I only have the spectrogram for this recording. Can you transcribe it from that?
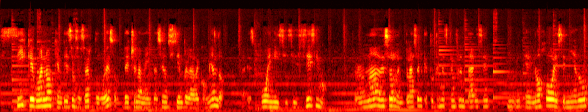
Sí, qué bueno que empiezas a hacer todo eso. De hecho, la meditación siempre la recomiendo. Es buenísimo. Pero nada de eso reemplaza el que tú tengas que enfrentar ese enojo, ese miedo,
